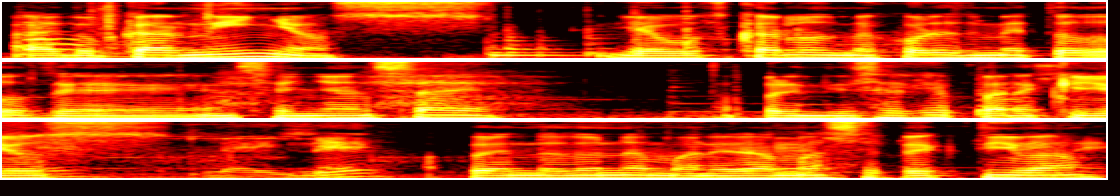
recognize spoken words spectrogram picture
a educar niños y a buscar los mejores métodos de enseñanza y aprendizaje para que ellos aprendan de una manera más efectiva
